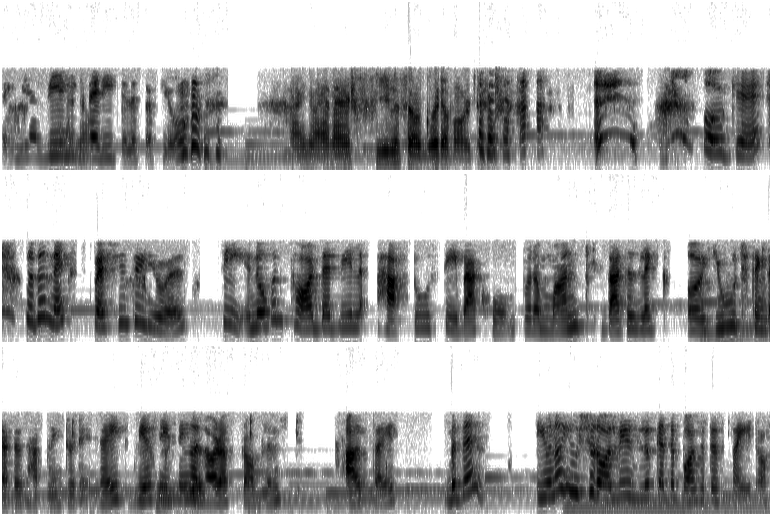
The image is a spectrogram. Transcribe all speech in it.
thing we are really very jealous of you I know, and I feel so good about it. okay. So the next question to you is see, no one thought that we'll have to stay back home for a month. That is like a huge thing that is happening today, right? We are facing a lot of problems outside. But then, you know, you should always look at the positive side of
